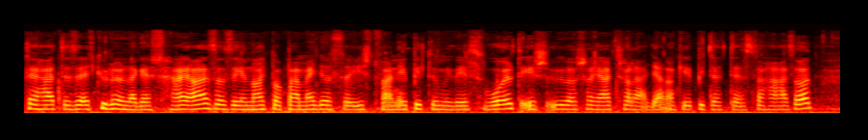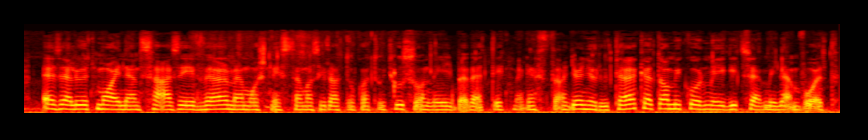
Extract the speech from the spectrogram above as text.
Tehát ez egy különleges ház, az én nagypapám Megyassza István építőművész volt, és ő a saját családjának építette ezt a házat. Ezelőtt majdnem száz évvel, mert most néztem az iratokat, úgy 24-be vették meg ezt a gyönyörű telket, amikor még itt semmi nem volt.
